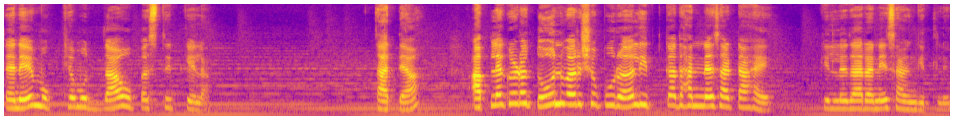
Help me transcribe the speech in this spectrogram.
त्याने मुख्य मुद्दा उपस्थित केला. तात्या आपल्याकडं दोन वर्ष पुरल इतका धान्य साठा आहे किल्लेदाराने सांगितले.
